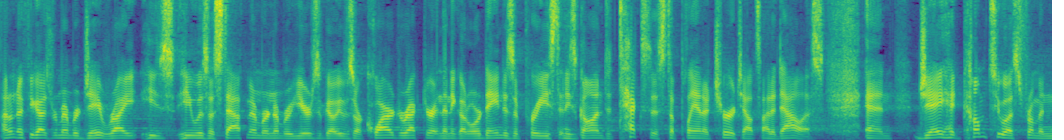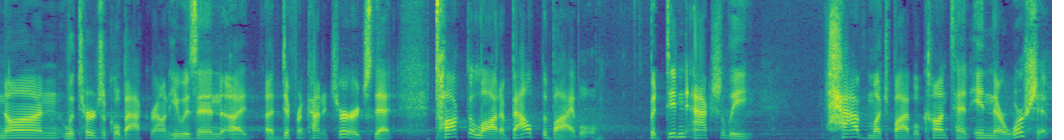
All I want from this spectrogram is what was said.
I don't know if you guys remember Jay Wright. He's, he was a staff member a number of years ago. He was our choir director, and then he got ordained as a priest, and he's gone to Texas to plant a church outside of Dallas. And Jay had come to us from a non liturgical background. He was in a, a different kind of church that talked a lot about the Bible, but didn't actually have much Bible content in their worship.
